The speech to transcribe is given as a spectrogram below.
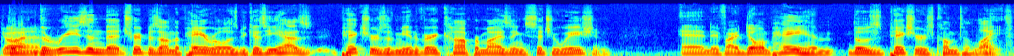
Go the, ahead. The reason that Trip is on the payroll is because he has pictures of me in a very compromising situation, and if I don't pay him, those pictures come to light.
